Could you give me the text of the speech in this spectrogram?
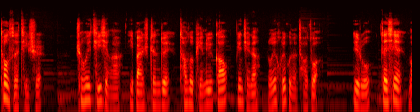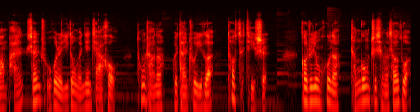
Toast 提示，撤回提醒啊，一般是针对操作频率高并且呢容易回滚的操作，例如在线网盘删除或者移动文件夹后，通常呢会弹出一个 Toast 提示。告知用户呢成功执行了操作，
